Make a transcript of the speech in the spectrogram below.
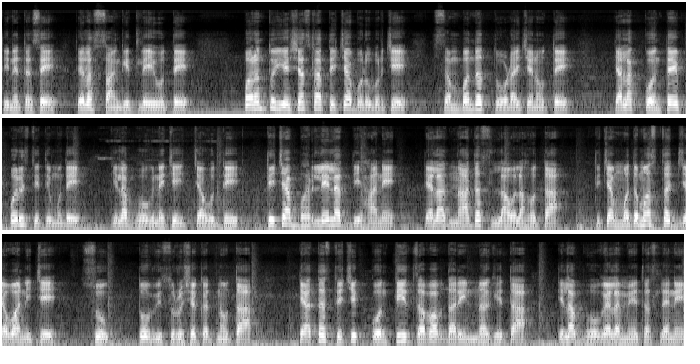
तिने तसे त्याला सांगितलेही होते. परंतु यशसला तिच्याबरोबरचे संबंध तोडायचे नव्हते. त्याला कोणत्याही परिस्थितीमध्ये तिला भोगण्याची इच्छा होती. तिच्या भरलेल्या देहाने त्याला नादच लावला होता. तिच्या मदमस्त जवानीचे सुख तो विसरू शकत नव्हता. त्यातच तिची कोणतीही जबाबदारी न घेता तिला भोगायला मिळत असल्याने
